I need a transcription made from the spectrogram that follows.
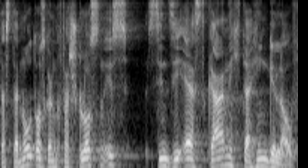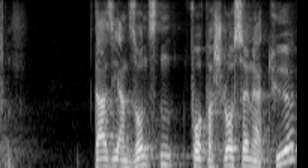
dass der Notausgang verschlossen ist, sind sie erst gar nicht dahin gelaufen, da sie ansonsten vor verschlossener Tür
